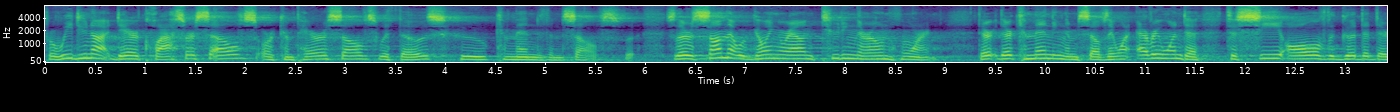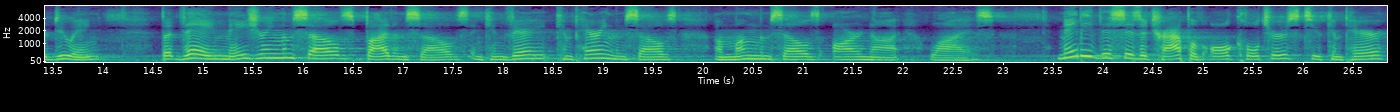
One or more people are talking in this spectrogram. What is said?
For we do not dare class ourselves or compare ourselves with those who commend themselves. So there's some that were going around tooting their own horn. They're, they're commending themselves. They want everyone to, to see all of the good that they're doing. But they, measuring themselves by themselves and comparing themselves among themselves, are not wise. Maybe this is a trap of all cultures to compare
